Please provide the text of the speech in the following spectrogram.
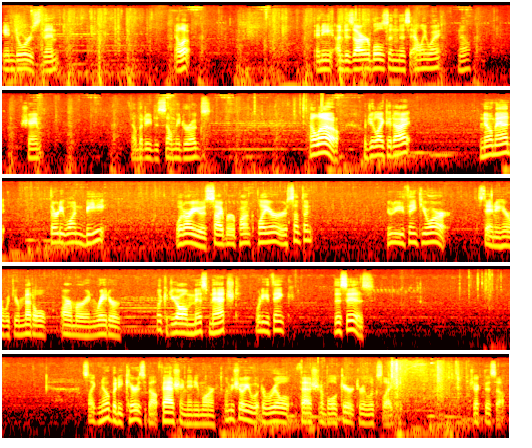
indoors then. Hello? Any undesirables in this alleyway? No? Shame. Nobody to sell me drugs? Hello. Would you like to die? Nomad? 31B? What are you, a cyberpunk player or something? Who do you think you are? Standing here with your metal armor and raider. Look at you all mismatched. What do you think this is? It's like nobody cares about fashion anymore. Let me show you what a real fashionable character looks like. Check this out.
